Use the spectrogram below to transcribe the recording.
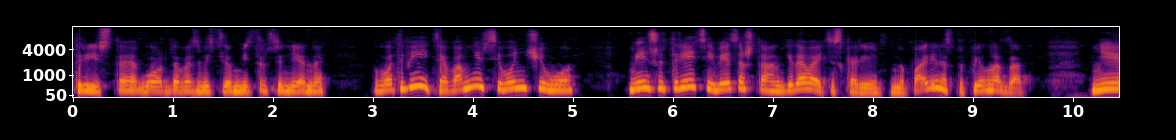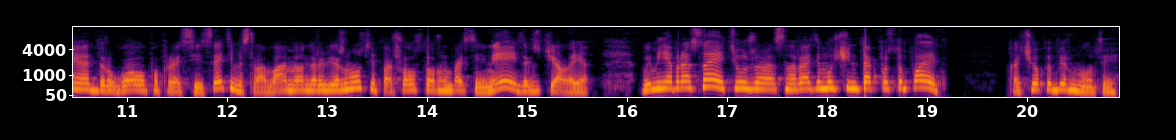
300», — гордо возвестил мистер Вселенная. «Вот видите, а во мне всего ничего. Меньше трети веса штанги. Давайте скорее». Но парень наступил назад. «Нет, другого попроси». С этими словами он развернулся и пошел в сторону бассейна. «Эй!» – закричала я. «Вы меня бросаете ужасно. Разве мужчина так поступает?» Качок обернулся.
